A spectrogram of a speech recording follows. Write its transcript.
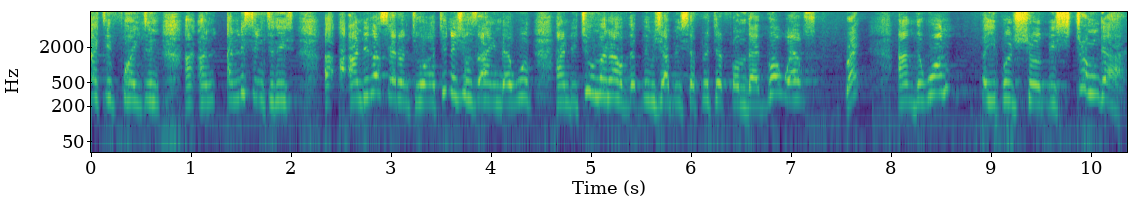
fighting, fighting, and, and, and listen to this. Uh, and the Lord said unto her, Two nations are in the womb, and the two manner of the people shall be separated from thy bowels, right? And the one people should be stronger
